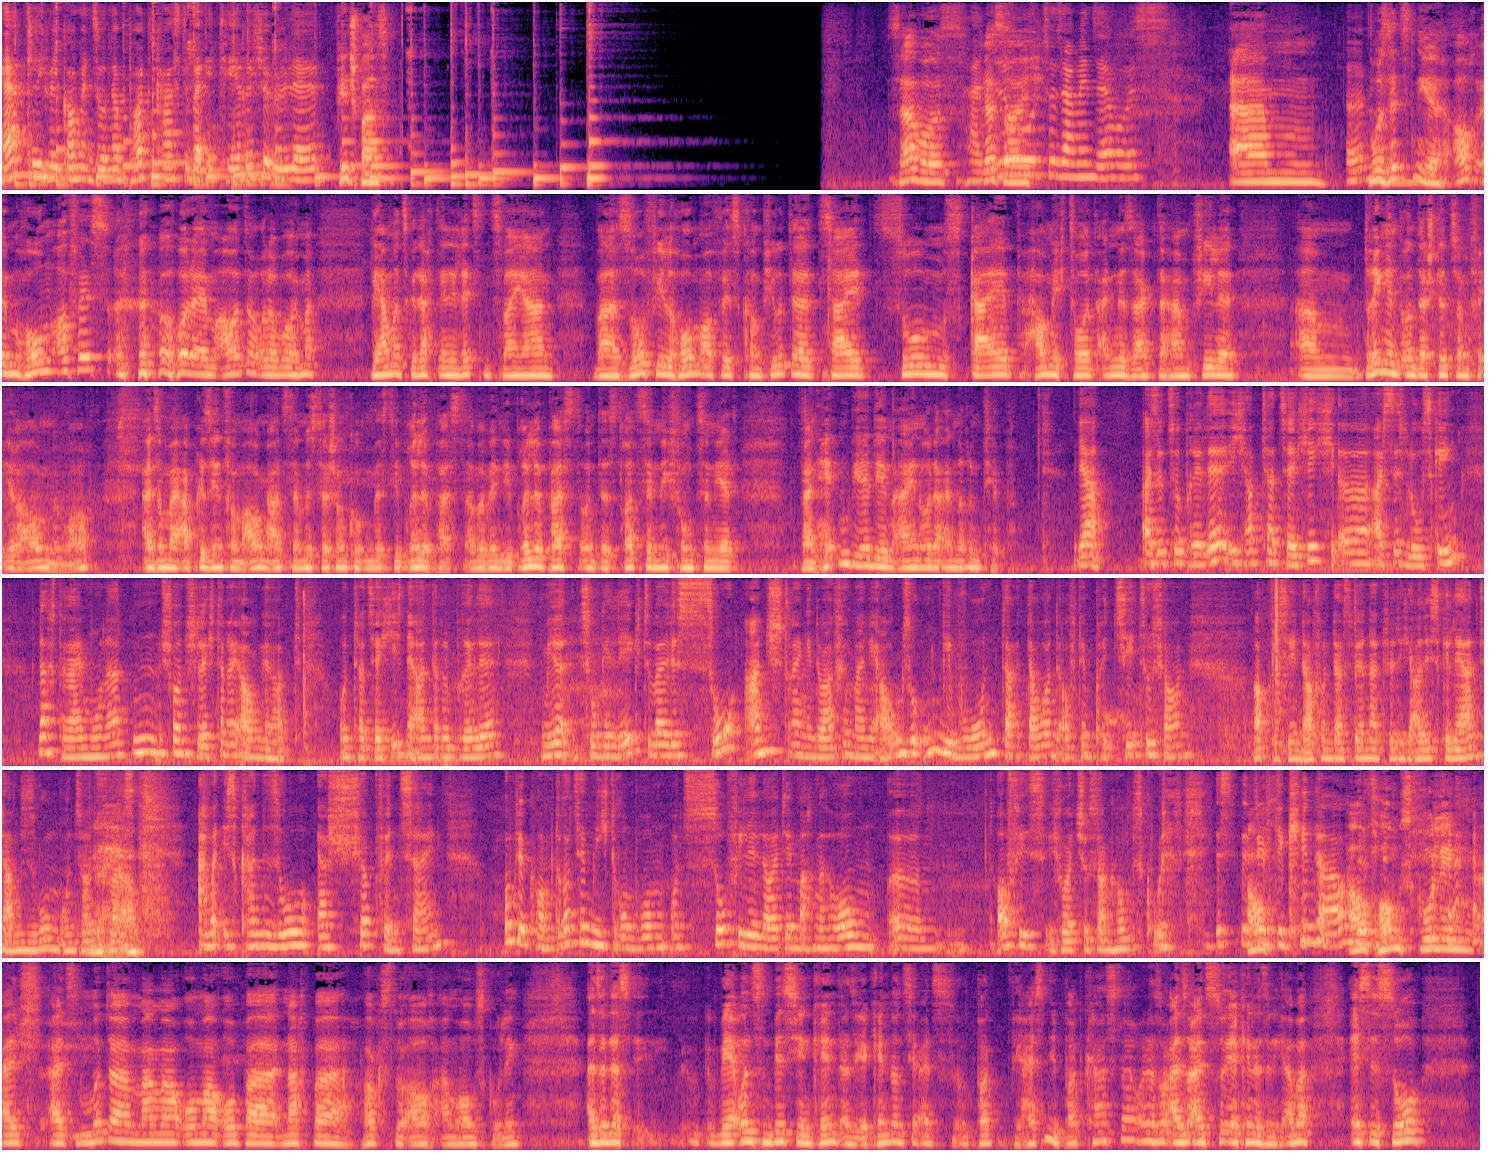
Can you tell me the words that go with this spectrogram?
Herzlich willkommen zu einem Podcast über ätherische Öle. Viel Spaß! Servus, Hallo zusammen, Servus. Ähm, Ähm. wo sitzen ihr? Auch im Homeoffice oder im Auto oder wo auch immer? Wir haben uns gedacht, in den letzten zwei Jahren war so viel Homeoffice, Computerzeit, Zoom, Skype, hau mich tot angesagt. Da haben viele ähm, dringend Unterstützung für ihre Augen gebraucht. Also mal abgesehen vom Augenarzt, da müsst ihr schon gucken, dass die Brille passt. Aber wenn die Brille passt und es trotzdem nicht funktioniert, dann hätten wir den einen oder anderen Tipp. Ja, also zur Brille. Ich habe tatsächlich, äh, als es losging, nach drei Monaten schon schlechtere Augen gehabt. Und tatsächlich eine andere Brille mir zugelegt, weil es so anstrengend war für meine Augen, so ungewohnt, da dauernd auf dem PC zu schauen. Abgesehen davon, dass wir natürlich alles gelernt haben, Zoom und sonst Ja, was. Aber es kann so erschöpfend sein. Und wir kommen trotzdem nicht drum rum. Und so viele Leute machen Home ähm, Office, ich wollte schon sagen Homeschool. Das betrifft die Kinder auch. Auch Homeschooling als, als Mutter, Mama, Oma, Opa, Nachbar hockst du auch am Homeschooling. Also das, wer uns ein bisschen kennt, also ihr kennt uns ja als Pod, wie heißen die Podcaster oder so, also als so, ihr kennt es nicht, aber es ist so,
